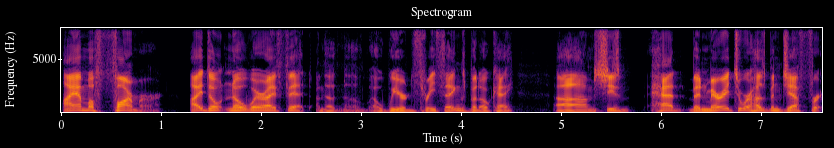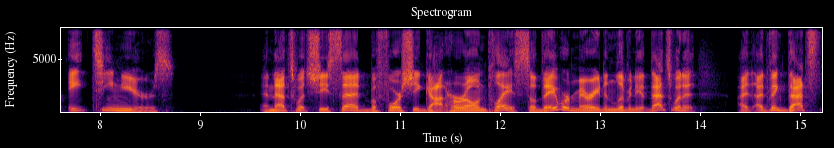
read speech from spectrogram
I am a farmer. I don't know where I fit. A, a weird three things, but okay. Um, she's had been married to her husband Jeff for 18 years. And that's what she said before she got her own place. So they were married and living together. That's when it, I, I think that's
